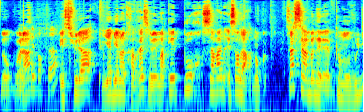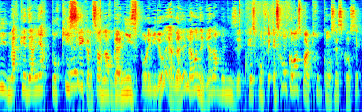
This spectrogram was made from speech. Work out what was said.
Donc, voilà. C'est pour toi. Et celui-là, il y a bien notre adresse, il avait marqué pour Saran et Sandar. Donc ça c'est un bon élève. Comme on vous le dit, marqué derrière pour qui c'est, comme ça on organise pour les vidéos. Et regardez, là on est bien organisé. Qu'est-ce qu'on fait? Est-ce qu'on commence par le truc qu'on sait ce qu'on sait?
